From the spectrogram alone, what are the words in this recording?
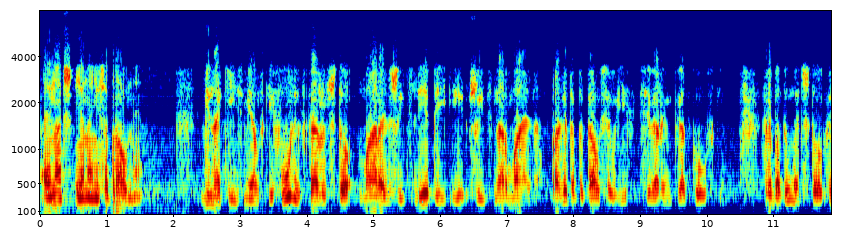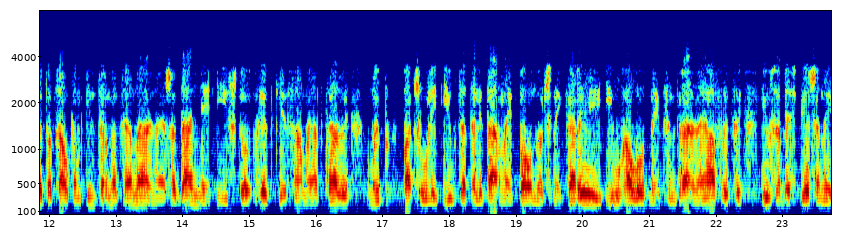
а інакш яна не сапраўдная. Мінакі з менскіх вуліц кажуць, што мараць жыць лепей і жыць нармальна. Пра гэта пытаўся ў іх северын Квяткоўскі. Трэба думаць, што гэта цалкам інтэрнацыянальнае жаданне і што гэткія самыя адказы мы б пачулі і ў таталітарнай паўночнай карэі і ў галоднай цэнтральнай афрыцы і ў забяспечанай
